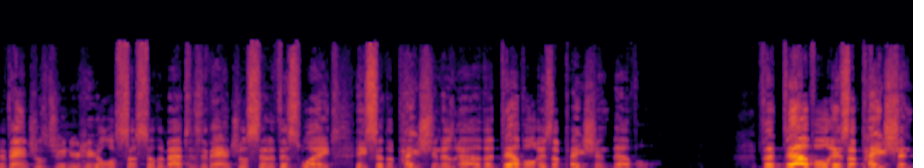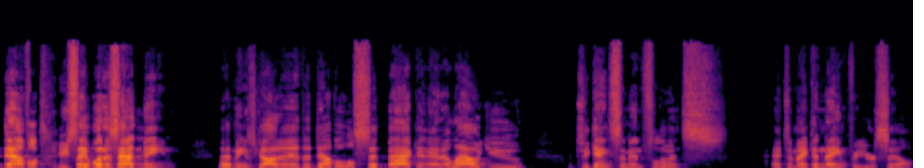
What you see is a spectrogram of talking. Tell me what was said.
Evangelist Junior Hill, Southern Baptist evangelist, said it this way. He said, "The patient is uh, the devil is a patient devil. The devil is a patient devil." You say, "What does that mean?" That means God, uh, the devil will sit back and allow you to gain some influence and to make a name for yourself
